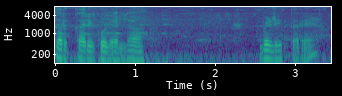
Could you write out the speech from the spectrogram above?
ತರಕಾರಿಗಳೆಲ್ಲ ಬೆಳೀತಾರೆ.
